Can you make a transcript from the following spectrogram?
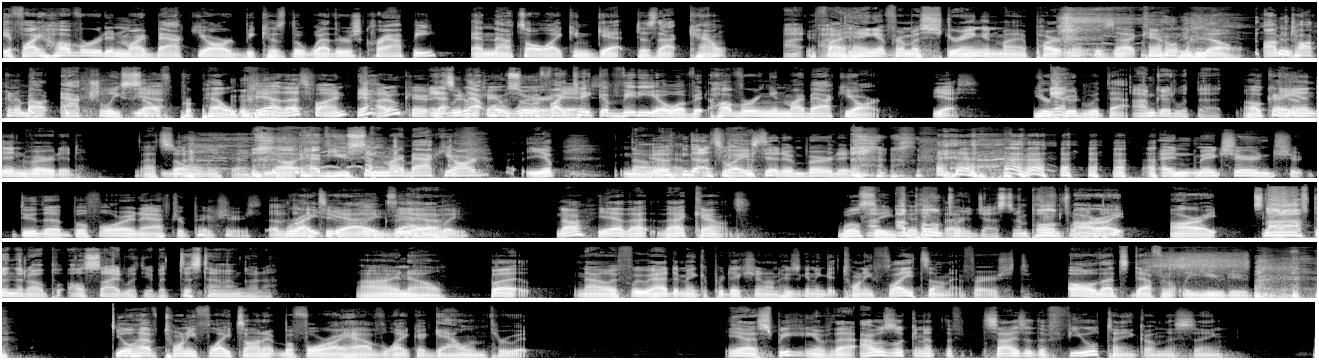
If I hover it in my backyard because the weather's crappy and that's all I can get, does that count? I, If I, think- hang it from a string in my apartment, does that count? No, I'm talking about actually self-propelled. Yeah, that's fine. Yeah. I don't care. It's- we don't That care so if I it take a video of it hovering in my backyard, yes, you're Yeah. good with that. I'm good with that. Okay. and inverted. That's the only thing. now, have you seen my backyard? Yep. No. I that's why he said inverted. and make sure and sh- do the before and after pictures of that Right. too, Yeah. please. Exactly. no. Yeah. That that counts. We'll see. I'm, I'm pulling for you, Justin. I'm pulling for you. All right, man. all right. It's not often that I'll I'll side with you, but this time I'm gonna. I know. But now, if we had to make a prediction on who's going to get 20 flights on it first, Oh, that's definitely you, dude. You'll have 20 flights on it before I have like a gallon through it. Yeah. Speaking of that, I was looking at the size of the fuel tank on this thing.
